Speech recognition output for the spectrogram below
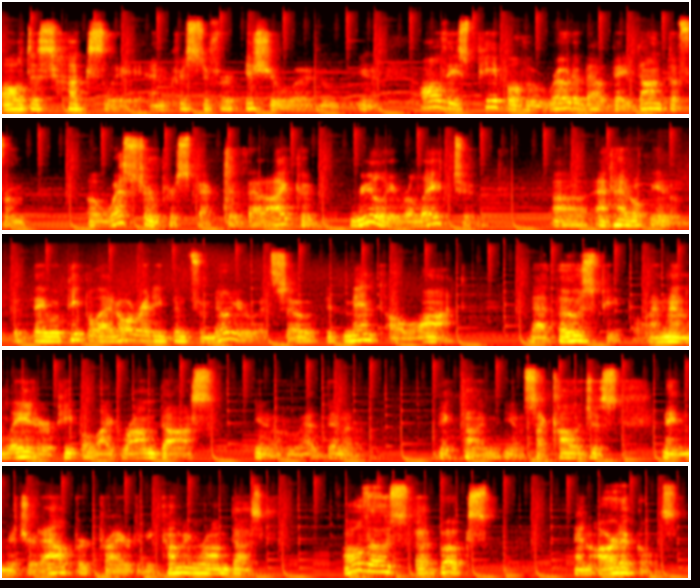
Aldous Huxley and Christopher Isherwood, who, you know, all these people who wrote about Vedanta from a Western perspective that I could really relate to. Uh, and had, you know, they were people I'd already been familiar with. So it meant a lot that those people, and then later people like Ram Dass, you know, who had been a big time, you know, psychologist named Richard Alpert prior to becoming Ram Dass. All those uh, books and articles,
